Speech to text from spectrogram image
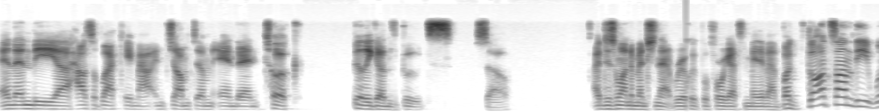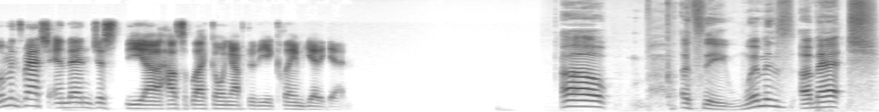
And then the uh, House of Black came out and jumped him, and then took Billy Gunn's boots. So I just wanted to mention that real quick before we got to the main event. But thoughts on the women's match, and then just the uh, House of Black going after the acclaimed yet again. Uh, let's see. Women's a match.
